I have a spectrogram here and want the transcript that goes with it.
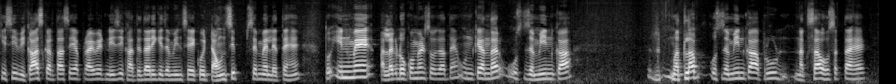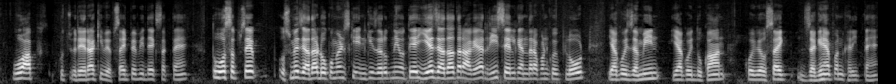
किसी विकासकर्ता से या प्राइवेट निजी खातेदारी की ज़मीन से कोई टाउनशिप से में लेते हैं तो इनमें अलग डॉक्यूमेंट्स हो जाते हैं। उनके अंदर उस ज़मीन का मतलब उस ज़मीन का अप्रूव्ड नक्शा हो सकता है। वो आप कुछ रेरा की वेबसाइट पे भी देख सकते हैं। तो वो सबसे उसमें ज़्यादा डॉक्यूमेंट्स की इनकी ज़रूरत नहीं होती है। ये ज़्यादातर आ गया रीसेल के अंदर अपन कोई प्लॉट या कोई ज़मीन या कोई दुकान, कोई व्यवसायिक जगह अपन ख़रीदते हैं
